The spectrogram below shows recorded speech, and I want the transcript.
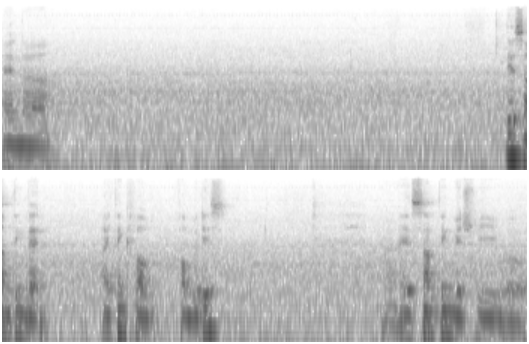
and uh, this is something that I think for for Buddhists uh, is something which we will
